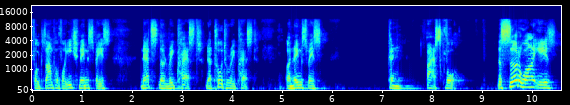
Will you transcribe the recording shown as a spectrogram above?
For example, for each namespace, that's the request, the total request a namespace can ask for. The third one is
